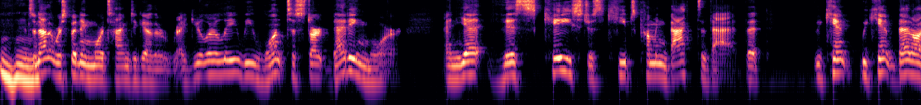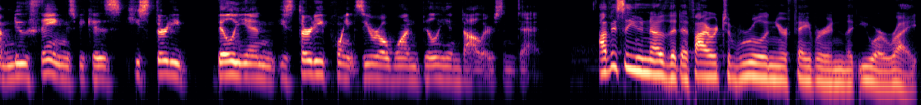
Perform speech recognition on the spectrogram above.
Mhm. So now that we're spending more time together regularly, we want to start betting more. And yet this case just keeps coming back to that that we can't we can't bet on new things because he's 30 billion he's 30.01 billion dollars in debt. Obviously, you know that if I were to rule in your favor and that you are right,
